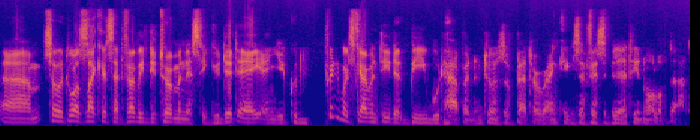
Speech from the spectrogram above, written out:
Um, so it was, like I said, very deterministic. You did A, and you could pretty much guarantee that B would happen in terms of better rankings and visibility and all of that.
